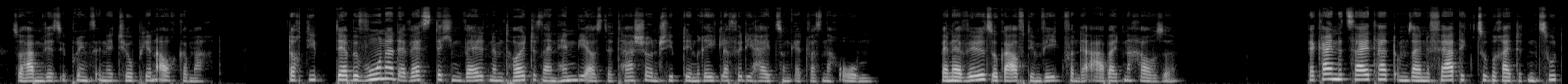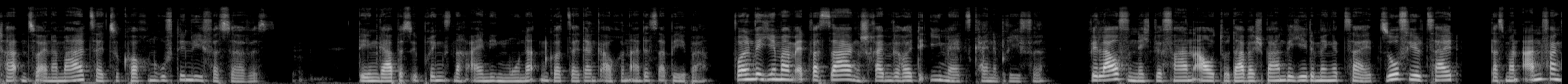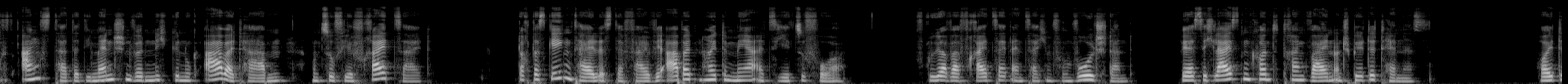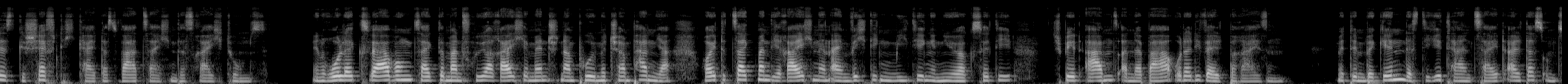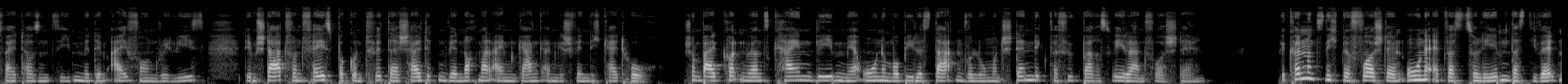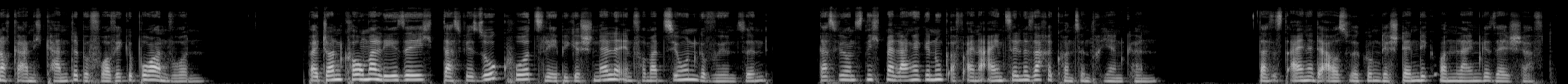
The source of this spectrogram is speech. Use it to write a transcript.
So haben wir es übrigens in Äthiopien auch gemacht. Doch die, der Bewohner der westlichen Welt nimmt heute sein Handy aus der Tasche und schiebt den Regler für die Heizung etwas nach oben. Wenn er will, sogar auf dem Weg von der Arbeit nach Hause. Wer keine Zeit hat, um seine fertig zubereiteten Zutaten zu einer Mahlzeit zu kochen, ruft den Lieferservice. Den gab es übrigens nach einigen Monaten Gott sei Dank auch in Addis Abeba. Wollen wir jemandem etwas sagen, schreiben wir heute E-Mails, keine Briefe. Wir laufen nicht, wir fahren Auto, dabei sparen wir jede Menge Zeit. So viel Zeit, dass man anfangs Angst hatte, die Menschen würden nicht genug Arbeit haben und zu viel Freizeit. Doch das Gegenteil ist der Fall, wir arbeiten heute mehr als je zuvor. Früher war Freizeit ein Zeichen von Wohlstand. Wer es sich leisten konnte, trank Wein und spielte Tennis. Heute ist Geschäftigkeit das Wahrzeichen des Reichtums. In Rolex-Werbung zeigte man früher reiche Menschen am Pool mit Champagner. Heute zeigt man die Reichen in einem wichtigen Meeting in New York City, spät abends an der Bar oder die Welt bereisen. Mit dem Beginn des digitalen Zeitalters um 2007 mit dem iPhone-Release, dem Start von Facebook und Twitter schalteten wir nochmal einen Gang an Geschwindigkeit hoch. Schon bald konnten wir uns kein Leben mehr ohne mobiles Datenvolumen und ständig verfügbares WLAN vorstellen. Wir können uns nicht mehr vorstellen, ohne etwas zu leben, das die Welt noch gar nicht kannte, bevor wir geboren wurden. Bei John Comer lese ich, dass wir so kurzlebige, schnelle Informationen gewöhnt sind, dass wir uns nicht mehr lange genug auf eine einzelne Sache konzentrieren können. Das ist eine der Auswirkungen der ständig online Gesellschaft.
